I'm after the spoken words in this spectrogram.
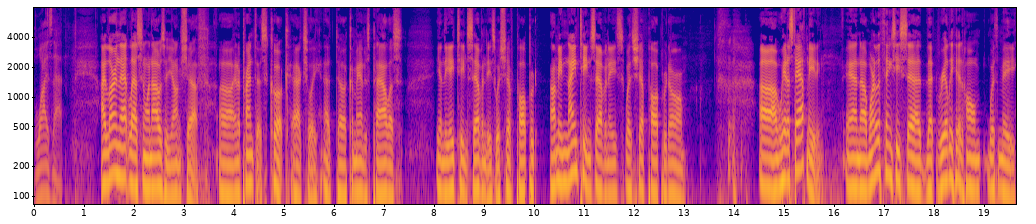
Why is that? I learned that lesson when I was a young chef, uh, an apprentice cook, actually, at uh, Commander's Palace in the 1870s with Chef Paul. Prud- I mean, 1970s with Chef Paul Prudhomme. uh, we had a staff meeting, and uh, one of the things he said that really hit home with me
